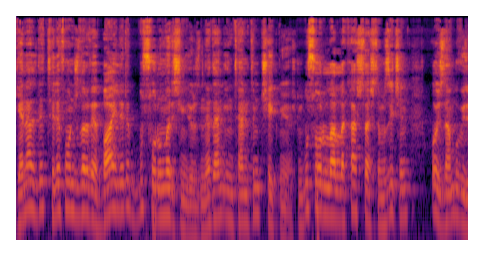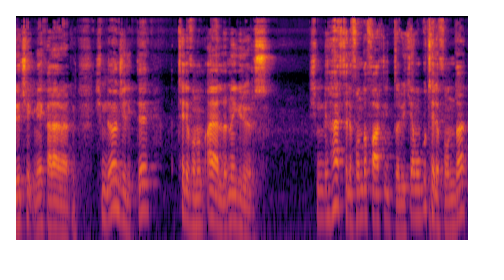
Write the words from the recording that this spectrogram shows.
genelde telefonculara ve bayilere bu sorunlar için gidiyoruz. Neden internetim çekmiyor? Şimdi bu sorularla karşılaştığımız için o yüzden bu videoyu çekmeye karar verdim. Şimdi öncelikle telefonun ayarlarına giriyoruz. Şimdi her telefonda farklı tabii ki ama bu telefonda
